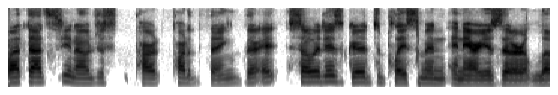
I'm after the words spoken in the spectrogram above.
But that's you know just part part of the thing. There, it, so it is good to place them in, in areas that are low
